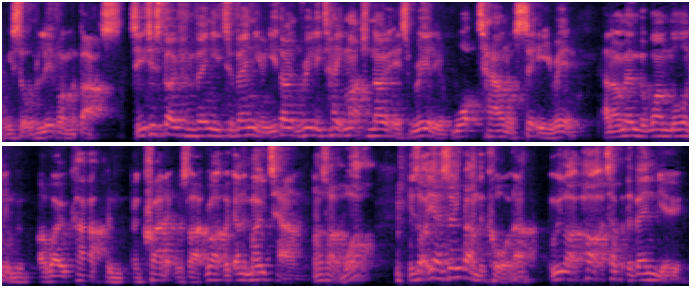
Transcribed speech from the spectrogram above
we sort of live on the bus. So you just go from venue to venue, and you don't really take much notice, really, of what town or city you're in. And I remember one morning, I woke up, and, and Cradock was like, right, we're going to Motown. I was like, what? He's like, yeah, it's only around the corner. We like parked up at the venue. And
